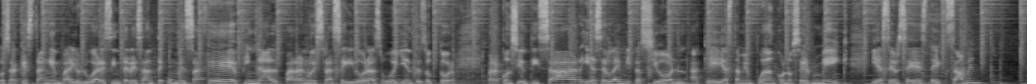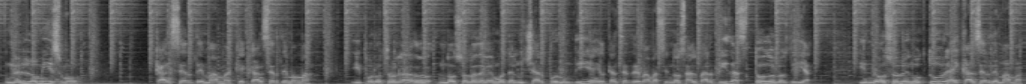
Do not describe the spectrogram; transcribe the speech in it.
O sea que están en varios lugares interesantes. Un mensaje final para nuestras seguidoras u oyentes, doctor, para concientizar y hacer la invitación a que ellas también puedan conocer Make y hacerse este examen no es lo mismo cáncer de mama que cáncer de mamá. Y por otro lado, no solo debemos de luchar por un día en el cáncer de mama, sino salvar vidas todos los días. Y no solo en octubre hay cáncer de mama.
